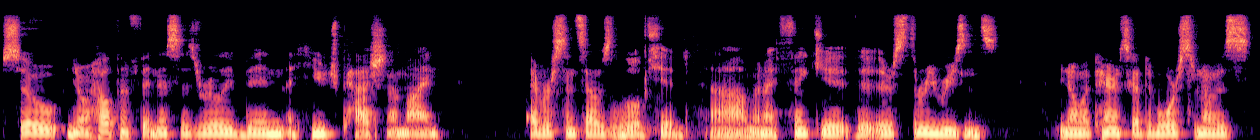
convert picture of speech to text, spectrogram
So, you know, health and fitness has really been a huge passion of mine ever since I was a little kid. Um, and I think it, there's three reasons. You know, my parents got divorced when I was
